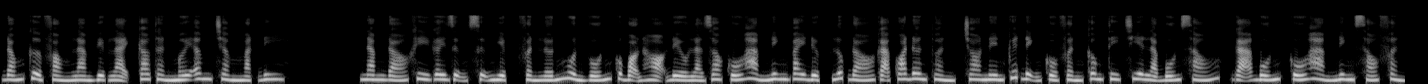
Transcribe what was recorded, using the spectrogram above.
Đóng cửa phòng làm việc lại Cao Thần mới âm trầm mặt đi. Năm đó khi gây dựng sự nghiệp, phần lớn nguồn vốn của bọn họ đều là do cố hàm ninh vay được, lúc đó gã quá đơn thuần, cho nên quyết định cổ phần công ty chia là 46, gã 4, cố hàm ninh 6 phần.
